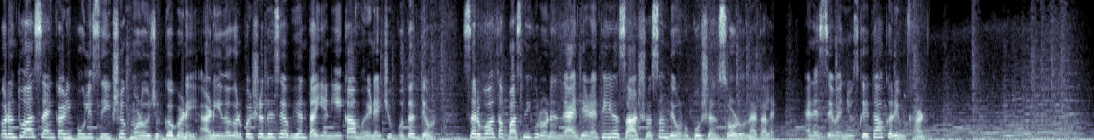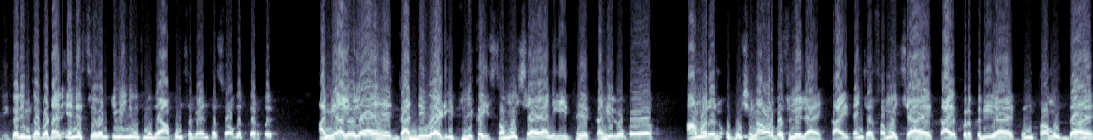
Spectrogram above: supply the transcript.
परंतु आज सायंकाळी पोलीस निरीक्षक मनोज गबणे आणि नगर परिषदेचे अभियंता यांनी एका महिन्याची मुदत देऊन सर्व तपासणी करून न्याय देण्यात येईल असं आश्वासन देऊन उपोषण सोडवण्यात आलंय. एन एस सेव्हन न्यूज करिता करीम खान. मी करीम का Pathan N S seven T V न्यूजमध्ये आपण सगळ्यांचं स्वागत करतोय. आम्ही आलेलो आहे गांधीवाड इथली काही समस्या आहे आणि इथे काही लोक आमरण उपोषणावर बसलेले आहे काय त्यांच्या समस्या आहे काय प्रक्रिया आहे कोणता मुद्दा आहे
